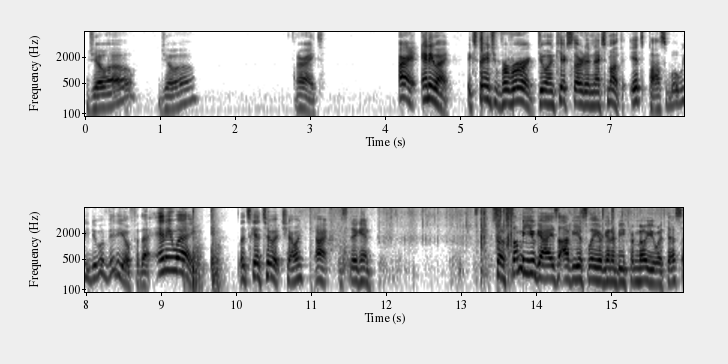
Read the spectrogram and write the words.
Joe? Joe? All right. All right, anyway, expansion for Rurik due on Kickstarter next month. It's possible we do a video for that. Anyway, let's get to it, shall we? All right, let's dig in. So some of you guys obviously are going to be familiar with this.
